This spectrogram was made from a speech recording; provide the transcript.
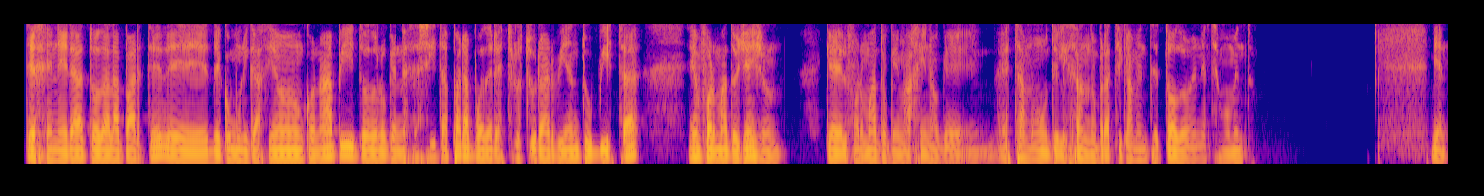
te genera toda la parte de, comunicación con API y todo lo que necesitas para poder estructurar bien tus vistas en formato JSON, que es el formato que imagino que estamos utilizando prácticamente todo en este momento. Bien,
